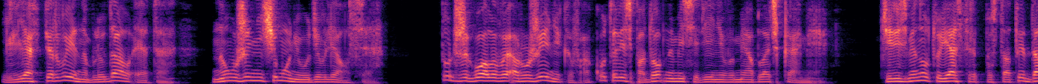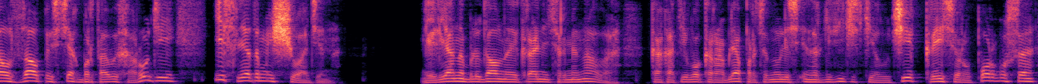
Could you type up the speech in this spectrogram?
Илья впервые наблюдал это, но уже ничему не удивлялся. Тут же головы оружейников окутались подобными сиреневыми облачками. Через минуту ястреб пустоты дал залп из всех бортовых орудий и следом еще один. Илья наблюдал на экране терминала, как от его корабля протянулись энергетические лучи к крейсеру Поргуса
